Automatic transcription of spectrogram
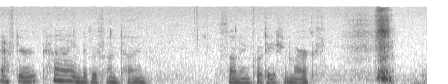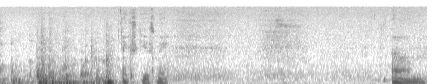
after kind of a fun time. Fun in quotation marks. Excuse me. Um,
